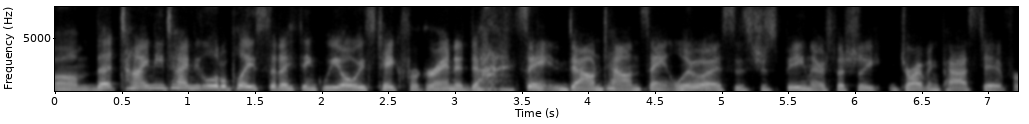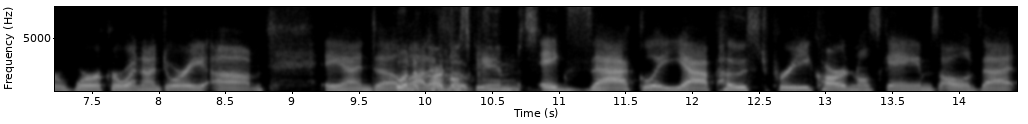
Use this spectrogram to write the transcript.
Um, that tiny, tiny little place that I think we always take for granted down in Saint, downtown St. Mm-hmm. Louis is just being there, especially driving past it for work or whatnot, Dori. Um, and uh, going to Cardinals games. Exactly. Yeah. Post pre Cardinals games, all of that.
